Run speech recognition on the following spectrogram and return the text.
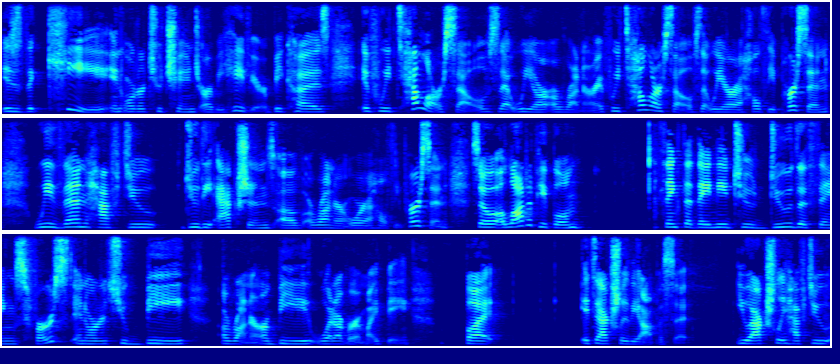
is the key in order to change our behavior. Because if we tell ourselves that we are a runner, if we tell ourselves that we are a healthy person, we then have to do the actions of a runner or a healthy person. So a lot of people think that they need to do the things first in order to be a runner or be whatever it might be. But it's actually the opposite. You actually have to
